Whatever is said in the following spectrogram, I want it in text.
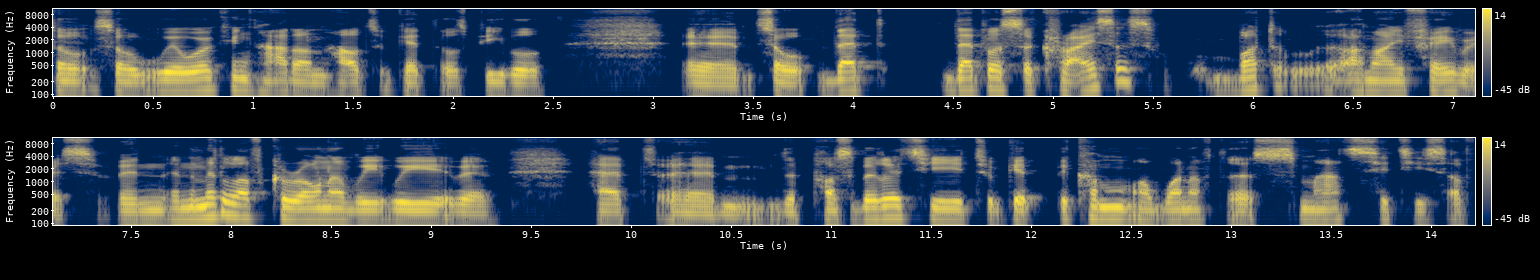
So so we're working hard on how to get those people. Uh, so that that was a crisis. What are my favorites? In, in the middle of Corona, we we had um, the possibility to get become one of the smart cities of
